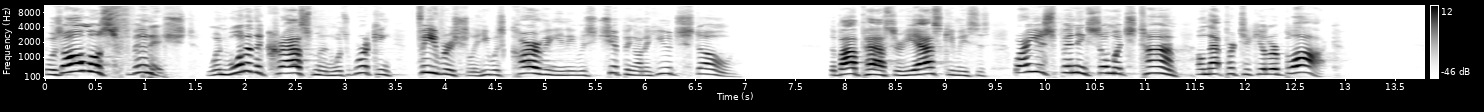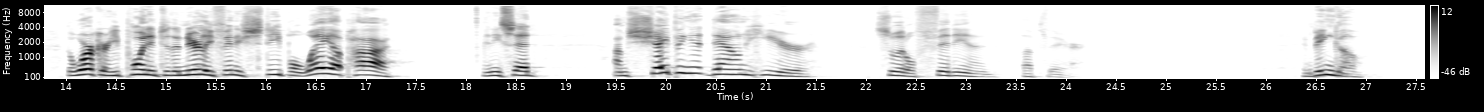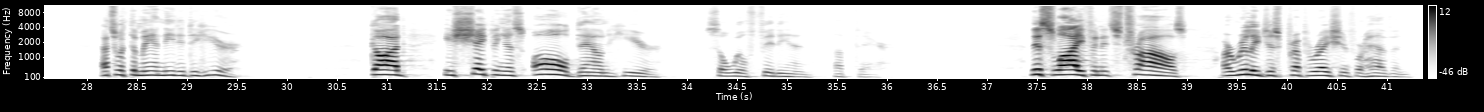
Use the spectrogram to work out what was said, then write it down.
It was almost finished when one of the craftsmen was working feverishly. He was carving and he was chipping on a huge stone. The bypasser, he asked him, he says, Why are you spending so much time on that particular block? The worker, he pointed to the nearly finished steeple way up high, and he said, I'm shaping it down here so it'll fit in up there. And bingo, that's what the man needed to hear. God is shaping us all down here so we'll fit in up there. This life and its trials are really just preparation for heaven.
